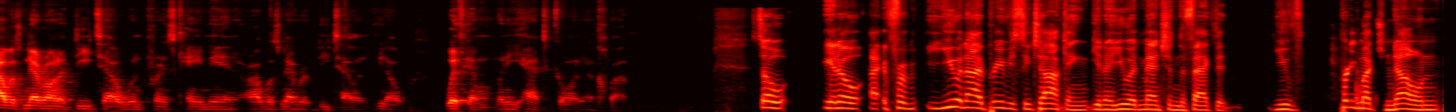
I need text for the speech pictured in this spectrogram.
I was never on a detail when Prince came in, or I was never detailing, you know, with him when he had to go in a club. So you know, from you and I previously talking, you know, you had mentioned the fact that you've pretty much known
